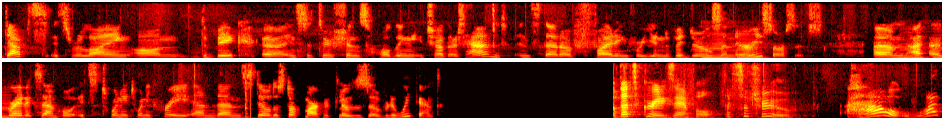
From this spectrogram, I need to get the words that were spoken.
debts. It's relying on the big uh, institutions holding each other's hand instead of fighting for individuals mm-hmm. and their mm-hmm. resources. Um, mm-hmm. a, a, mm-hmm. great example, it's 2023, and then still the stock market closes over the weekend. That's a great example. That's so true. How? What?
